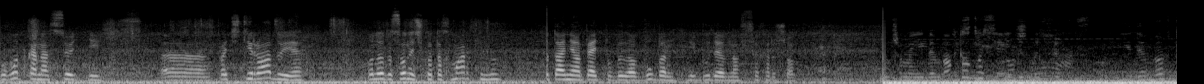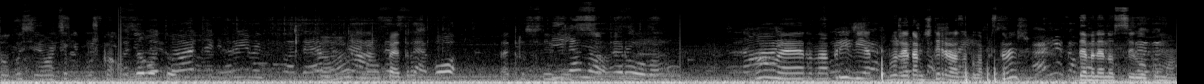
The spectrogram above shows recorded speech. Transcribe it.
Погодка нас сьогодні почти радує. Воно то сонечко, то хмарки. Ну. Таня опять побила в бубан і буде в нас все хорошо. Що ми їдемо в автобусі. Їдемо в автобусі. Оце кукушка. 20 гривень це Петро. Бо Петрос біля нас. Померла. привіт. Боже, я там чотири рази була, представляєш? Де мене носило, кума?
